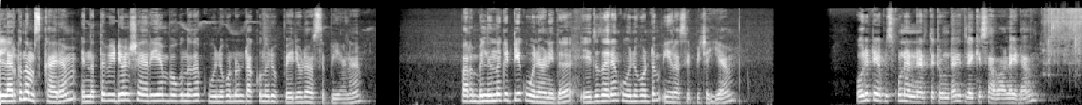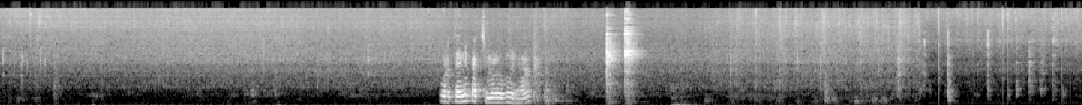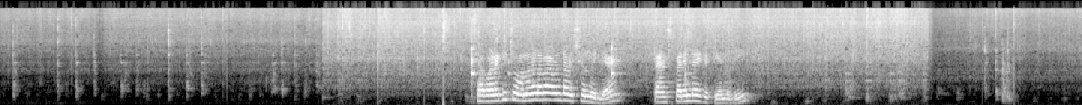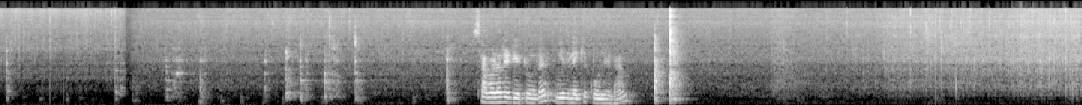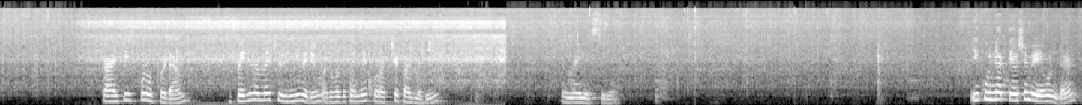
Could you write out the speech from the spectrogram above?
എല്ലാവർക്കും നമസ്കാരം. ഇന്നത്തെ വീഡിയോയിൽ ഷെയർ ചെയ്യാൻ പോകുന്നത് കൂന് കൊണ്ടുണ്ടാക്കുന്ന ഒരു ഉപ്പേരിയുടെ റെസിപ്പിയാണ് പറമ്പിൽ നിന്ന് കിട്ടിയ കൂനാണിത്. ഏതുതരം കൂന് കൊണ്ടും ഈ റെസിപ്പി ചെയ്യാം. ഒരു ടേബിൾ സ്പൂൺ എണ്ണ എടുത്തിട്ടുണ്ട്. ഇതിലേക്ക് സവാള ഇടാം. കൂടെ തന്നെ പച്ചമുളകും ഇടാം. സവാളയ്ക്ക് ചുവന്ന കളറാവേണ്ട ആവശ്യമൊന്നുമില്ല. ട്രാൻസ്പെറന്റ് ആയി കിട്ടിയാൽ മതി. സവാള റെഡിയായിട്ടുണ്ട്. ഇനി ഇതിലേക്ക് കൂണിടാം കാൽ ടീസ്പൂൺ ഉപ്പിടാം. ഉപ്പേരി നന്നായി ചുരുങ്ങി വരും. അതുകൊണ്ട് തന്നെ കുറച്ചിട്ടാൽ മതി. നന്നായി മിക്സ് ചെയ്യാം. ഈ കുഞ്ഞ് അത്യാവശ്യം വേവുണ്ട്.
